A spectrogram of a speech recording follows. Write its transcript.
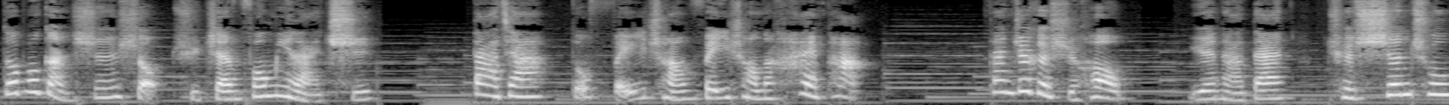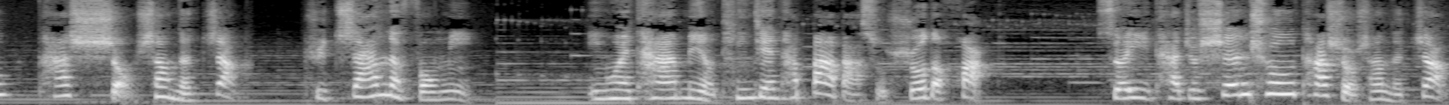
都不敢伸手去沾蜂蜜来吃，大家都非常非常的害怕。但这个时候，约拿丹却伸出他手上的杖去沾了蜂蜜，因为他没有听见他爸爸所说的话，所以他就伸出他手上的杖。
